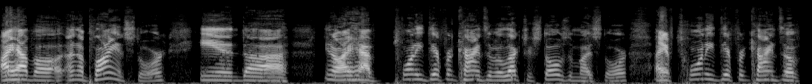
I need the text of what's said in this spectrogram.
I have a, an appliance store, and uh, you know I have 20 different kinds of electric stoves in my store. I have 20 different kinds of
